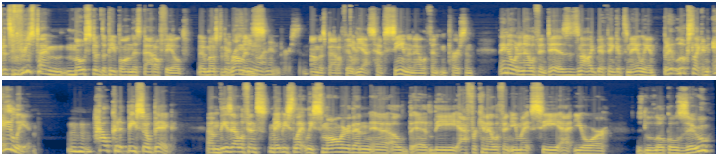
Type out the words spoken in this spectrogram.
But it's the first time most of the people on this battlefield, uh, most of the I've Romans seen one in person. on this battlefield, Yeah. yes, have seen an elephant in person. They know what an elephant is. It's not like they think it's an alien, but it looks like an alien. Mm-hmm. How could it be so big? Um, these elephants may be slightly smaller than uh, uh, the African elephant you might see at your local zoo,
